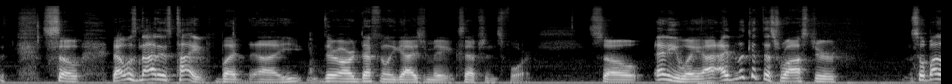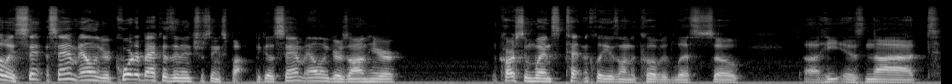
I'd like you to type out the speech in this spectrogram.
so that was not his type, but uh, he there are definitely guys you make exceptions for. So anyway, I, I look at this roster. So by the way, Sam, Sam Ehlinger, quarterback is an interesting spot because Sam Ehlinger's on here. Carson Wentz technically is on the COVID list, so uh, he is not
